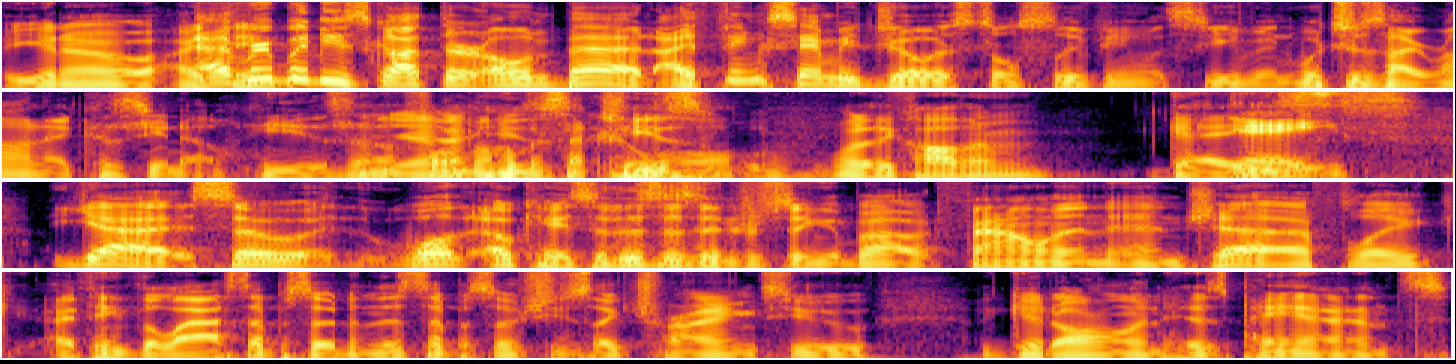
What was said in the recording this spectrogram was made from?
you know, I think Everybody's got their own bed. I think Sammy Jo is still sleeping with Steven, which is ironic because, you know, he's a yeah, former he's- homosexual. He's what do they call them? Gays. Gays? Yeah. So, well, okay. So this is interesting about Fallon and Jeff. Like, I think the last episode and this episode, she's like trying to get all in his pants.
